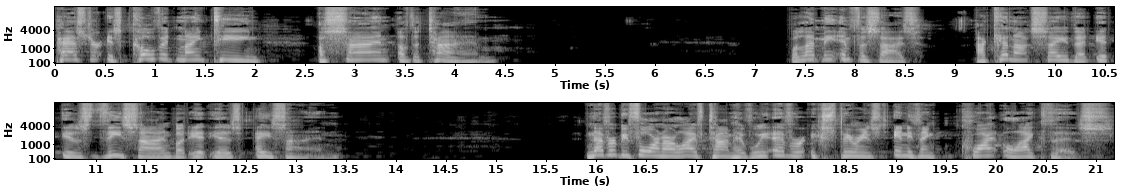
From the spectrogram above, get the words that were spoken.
Pastor, is COVID 19 a sign of the time? Well, let me emphasize I cannot say that it is the sign, but it is a sign. Never before in our lifetime have we ever experienced anything quite like this.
